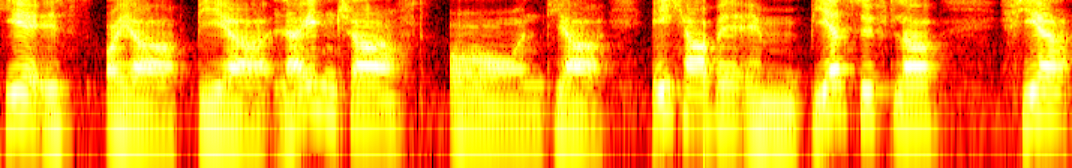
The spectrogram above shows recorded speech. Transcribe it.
Hier ist euer Bier Leidenschaft und ja, ich habe im Biersüftler vier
